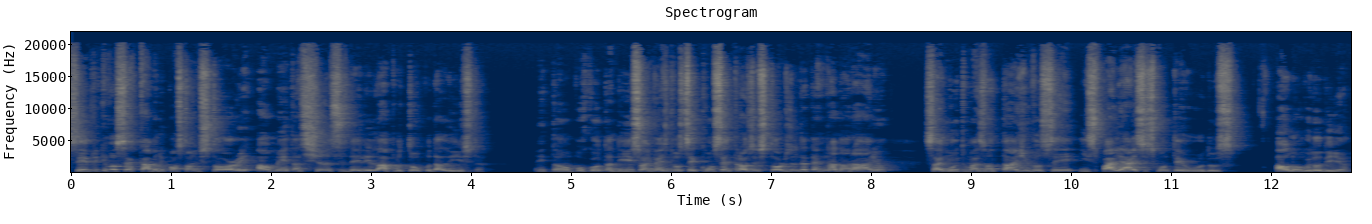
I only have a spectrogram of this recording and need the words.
Sempre que você acaba de postar um story, aumenta as chances dele ir lá para o topo da lista. Então, por conta disso, ao invés de você concentrar os stories em um determinado horário, sai muito mais vantagem você espalhar esses conteúdos ao longo do dia.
